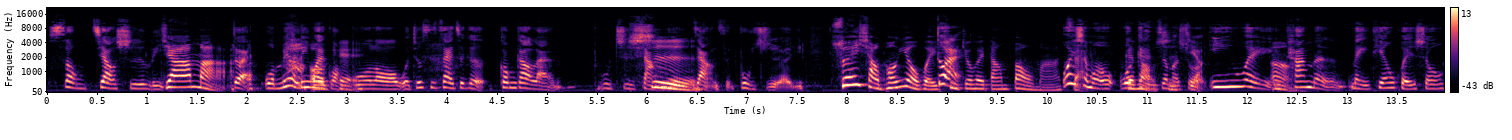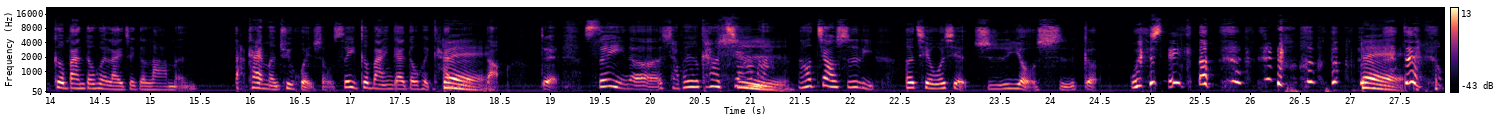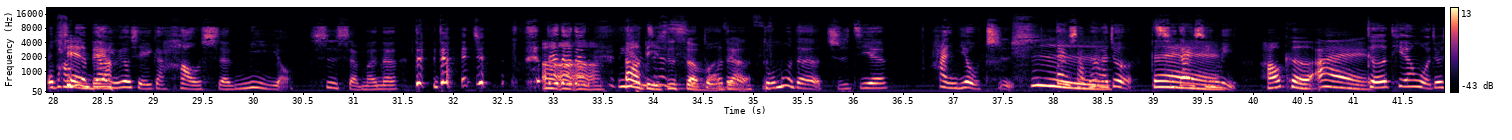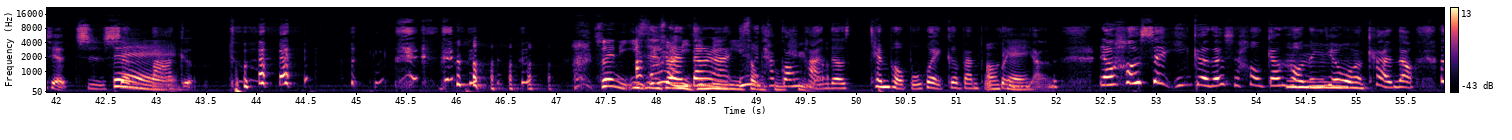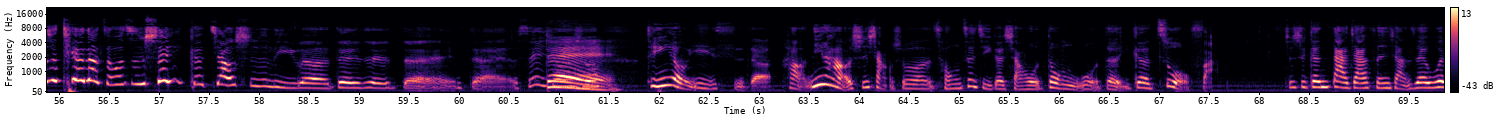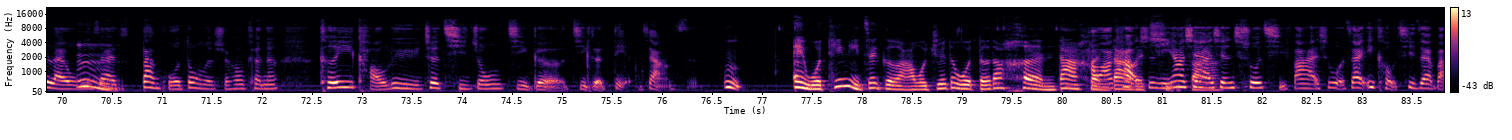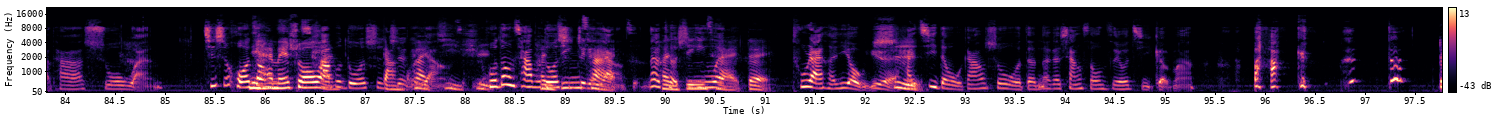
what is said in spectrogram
送教师礼加码，对，我没有另外 广播喽，Okay. 我就是在这个公告栏布置上面这样子布置而已。所以小朋友回去就会当爆妈。为什么我敢这么说？因为他们每天回收，嗯、各班都会来这个拉门，打开门去回收，所以各班应该都会看得到。对，所以呢，小朋友看到加嘛，然后教室里，而且我写只有十个。我写一个，然后 对对，我旁边的标语又写一个，好神秘哦，是什么呢？对对，就对对对，到底是什么？多的多么的直接和幼稚，是，但小朋友他就期待心里，好可爱。隔天我就写只剩八个，对，所以你意思是说你已经秘密送出去了？因为他光盘的 tempo 不会，各班不会一样的。然后剩一个的时候，刚好那一天我看到，嗯、他说：“天哪，怎么只剩一个教室里了？”对对对对，所以就是说挺有意思的。好，妮娜老师想说，从这几个小活动，我的一个做法就是跟大家分享，在未来我们在办活动的时候，嗯、可能可以考虑这其中几个几个点，这样子。嗯。哎、欸，我听你这个啊，我觉得我得到很大很大的启发。好啊，老师，你要现在先说启发，还是我再一口气再把它说完？其实活动还没说完，差不多是这个样子。活动差不多是这个样子。那可是因为对，突然很踊跃。还记得我刚刚说我的那个香松子有几个吗？八个。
